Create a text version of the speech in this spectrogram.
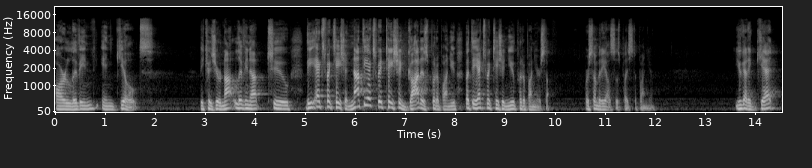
are living in guilt because you're not living up to the expectation, not the expectation God has put upon you, but the expectation you put upon yourself or somebody else has placed upon you. You got to get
